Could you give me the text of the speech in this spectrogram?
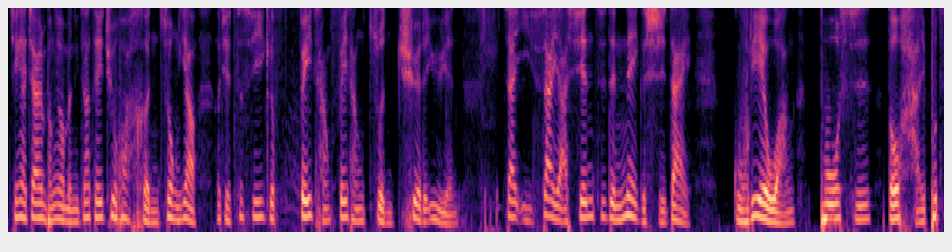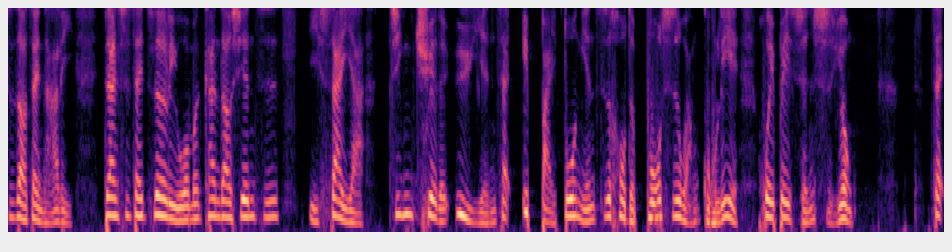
亲爱家人朋友们，你知道这一句话很重要，而且这是一个非常非常准确的预言。在以赛亚先知的那个时代，古列王波斯都还不知道在哪里，但是在这里，我们看到先知以赛亚精确的预言，在一百多年之后的波斯王古列会被神使用。在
